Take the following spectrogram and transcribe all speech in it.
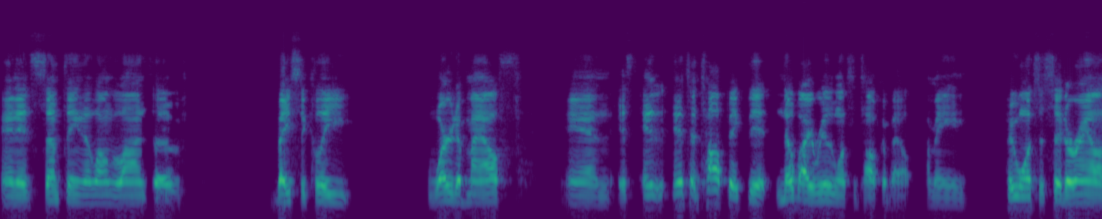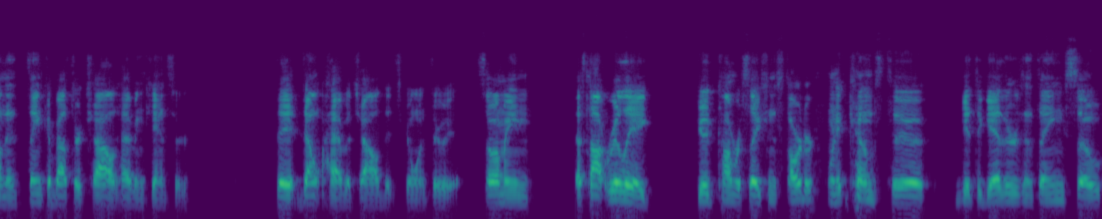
And it's something along the lines of basically word of mouth, and it's it's a topic that nobody really wants to talk about. I mean, who wants to sit around and think about their child having cancer that don't have a child that's going through it? So I mean, that's not really a good conversation starter when it comes to get-togethers and things. So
